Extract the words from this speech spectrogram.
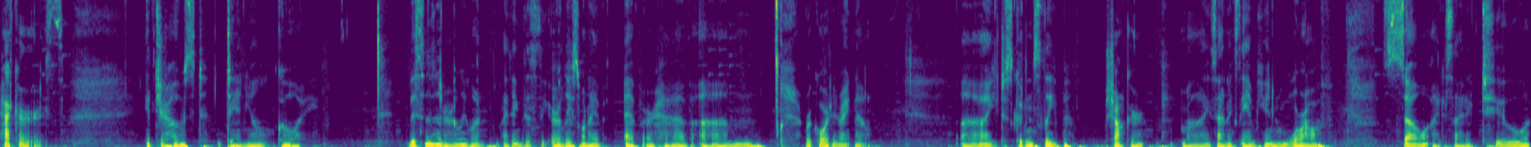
Hackers. It's your host, Daniel Koye. This is an early one. I think this is the earliest one I've ever have um, recorded right now. Uh, I just couldn't sleep. Shocker. My Xanax Ambien wore off. So I decided to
